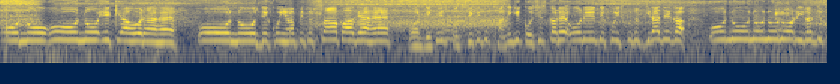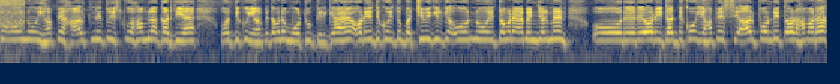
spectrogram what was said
ओ नो ओ नो, ये क्या हो रहा है? ओ नो, देखो, यहाँ पे तो सांप आ गया है। और देखो, इस पक्षी की तो खाने की कोशिश करे और ये देखो, इसको तो गिरा देगा। ओ नो नो नो नो, और इधर देखो, ओ नो, यहाँ पे हाल्क ने तो इसको हमला कर दिया है। और देखो, यहाँ पे तो हमारा मोटू गिर गया है, और ये देखो, ये तो बच्चे भी गिर गया। ओ नो, ये तो हमारा एवेंजर मैन, और रे, और इधर देखो, यहाँ पे सियाल पंडित और हमारा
